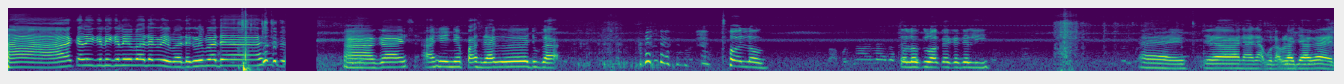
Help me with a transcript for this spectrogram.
ha, kali kali kali belada kali belada kali belada. Ha guys, akhirnya pak saudara juga. Tolong. Tolong keluarkan ikan keli. Eh, ya anak-anak pun nak belajar kan.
